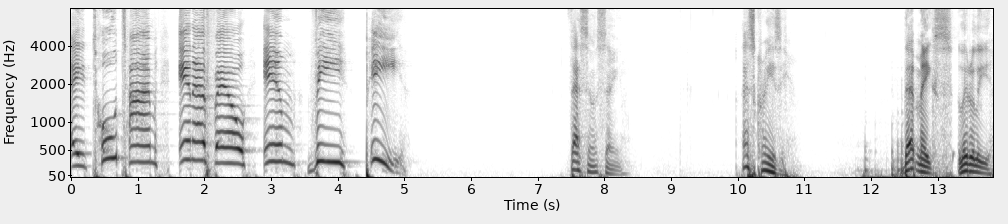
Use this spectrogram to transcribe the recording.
a two time NFL MVP. That's insane. That's crazy. That makes literally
